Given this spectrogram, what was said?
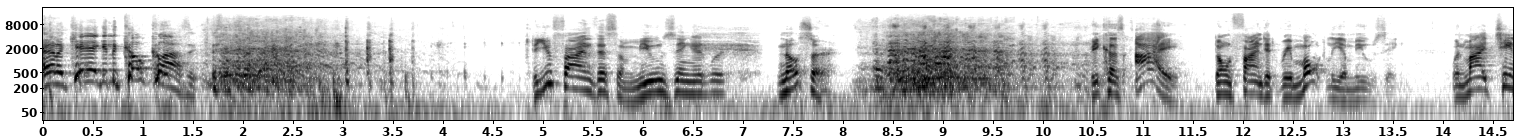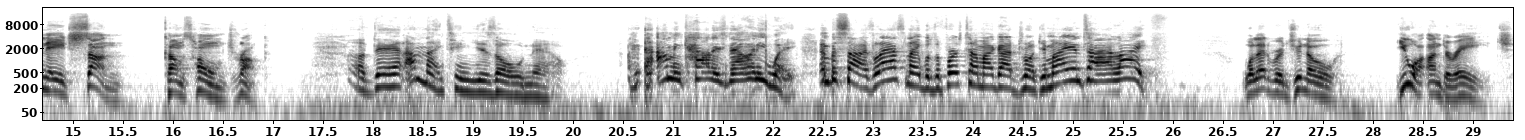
And a keg in the coat closet. Do you find this amusing, Edward? No, sir. Because I don't find it remotely amusing when my teenage son comes home drunk. Oh, Dad, I'm 19 years old now. I'm in college now anyway. And besides, last night was the first time I got drunk in my entire life. Well, Edward, you know, you are underage.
